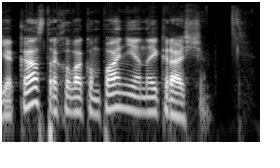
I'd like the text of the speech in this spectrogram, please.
Яка страхова компанія найкраща?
